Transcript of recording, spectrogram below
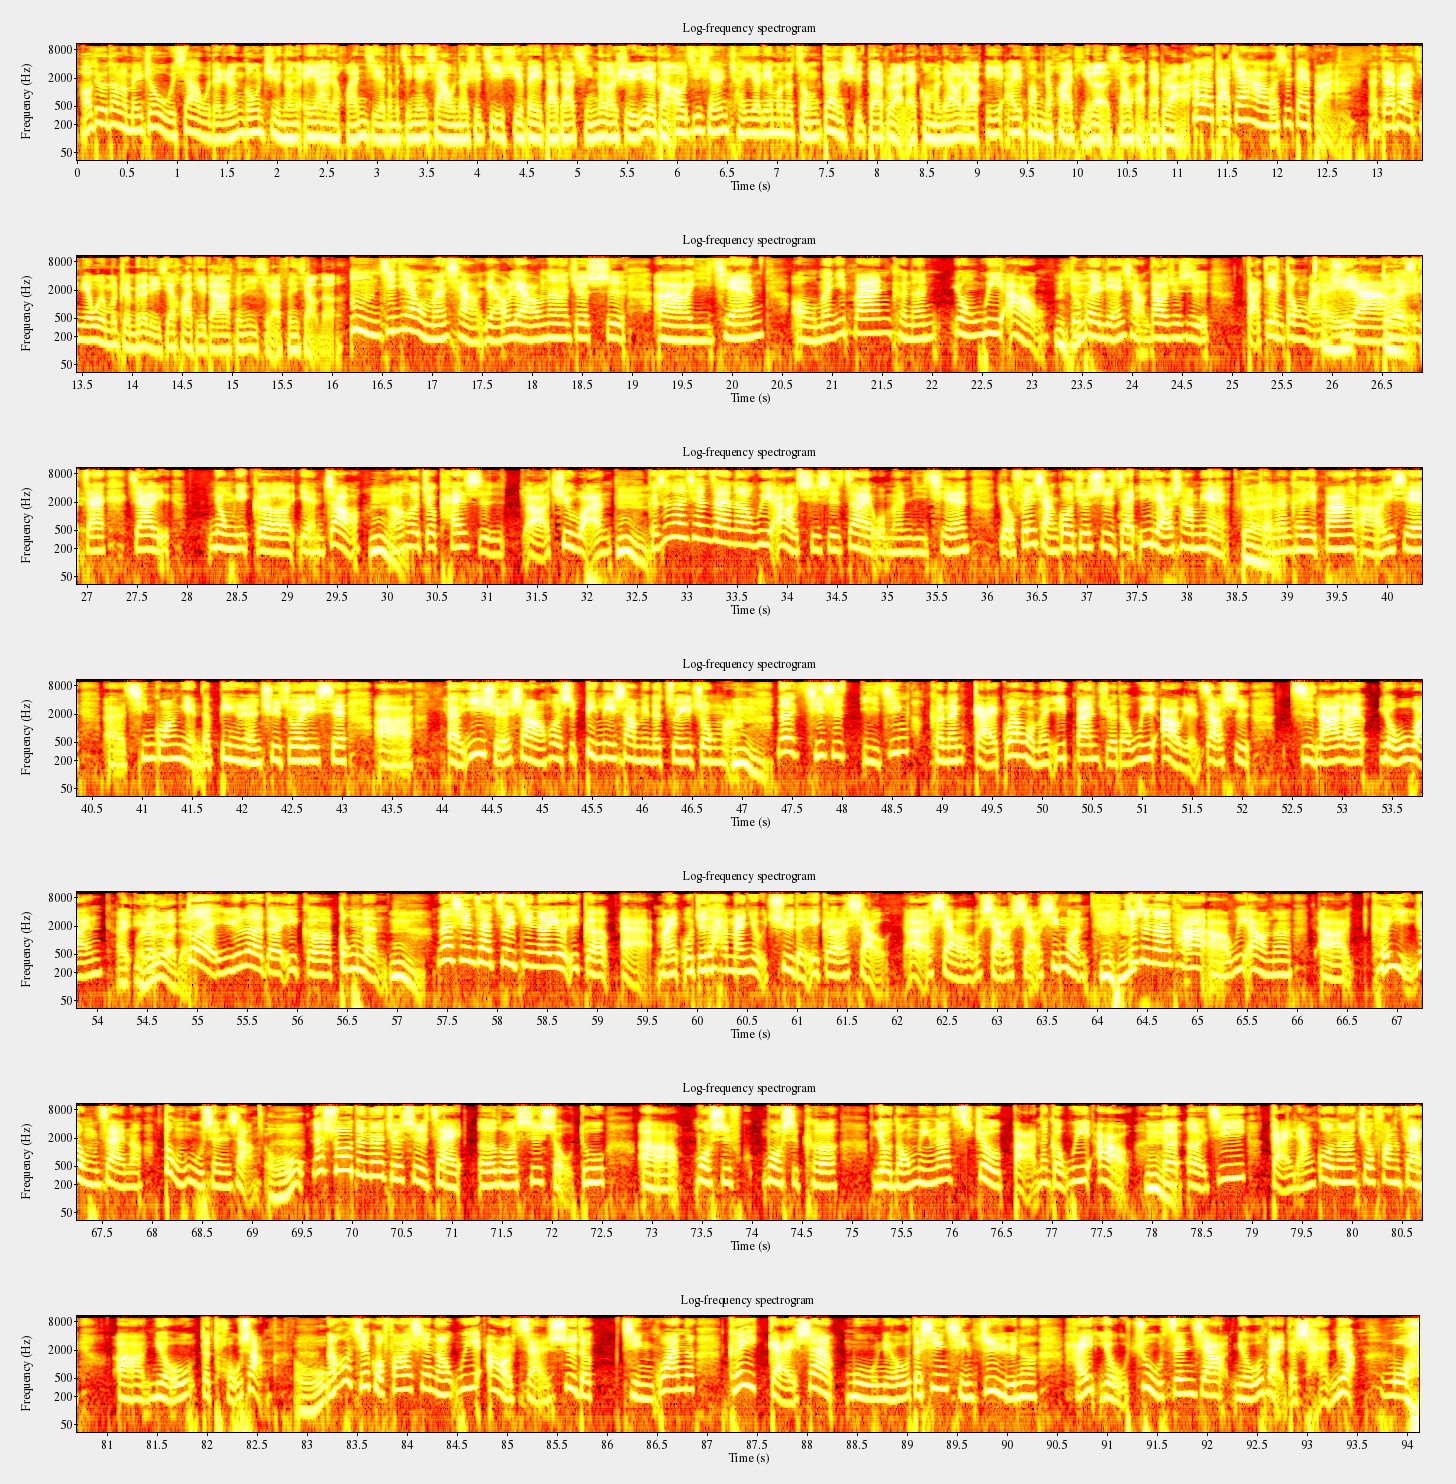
好的，又到了每周五下午的人工智能 AI 的环节。那么今天下午呢，是继续为大家请到的是粤港澳机器人产业联盟的总干事 Debra 来跟我们聊聊 AI 方面的话题了。下午好，Debra。Hello，大家好，我是 Debra。那 Debra 今天为我们准备了哪些话题？大家跟一起来分享呢？嗯，今天我们想聊聊呢，就是啊、呃以前哦，我们一般可能用 VR、都会联想到就是打电动玩具啊，哎或者是在家里用一个眼罩，嗯然后就开始啊、呃去玩。嗯，可是呢，现在呢，VR 其实在我们以前有分享过，就是在医疗上面，对，可能可以帮啊、呃一些呃青光眼的病人去做一些啊呃医学上或者是病历上面的追踪嘛。嗯，那其实已经可能改观，我们一般觉得 VR 眼罩是只拿来游玩。哎，娱乐的，，对娱乐的一个功能，嗯，那现在最近呢，又一个呃蛮，我觉得还蛮有趣的一个小呃小小小新闻，嗯就是呢，它啊、VR 呢啊、可以用在呢动物身上。哦，那说的呢，就是在俄罗斯首都啊、莫斯莫斯科，有农民呢就把那个 VR 嗯，的耳机改良过呢，就放在啊、牛的头上，哦，然后结果发现呢，VR 展示的。景观呢，可以改善母牛的心情之余呢，还有助增加牛奶的产量。哇，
